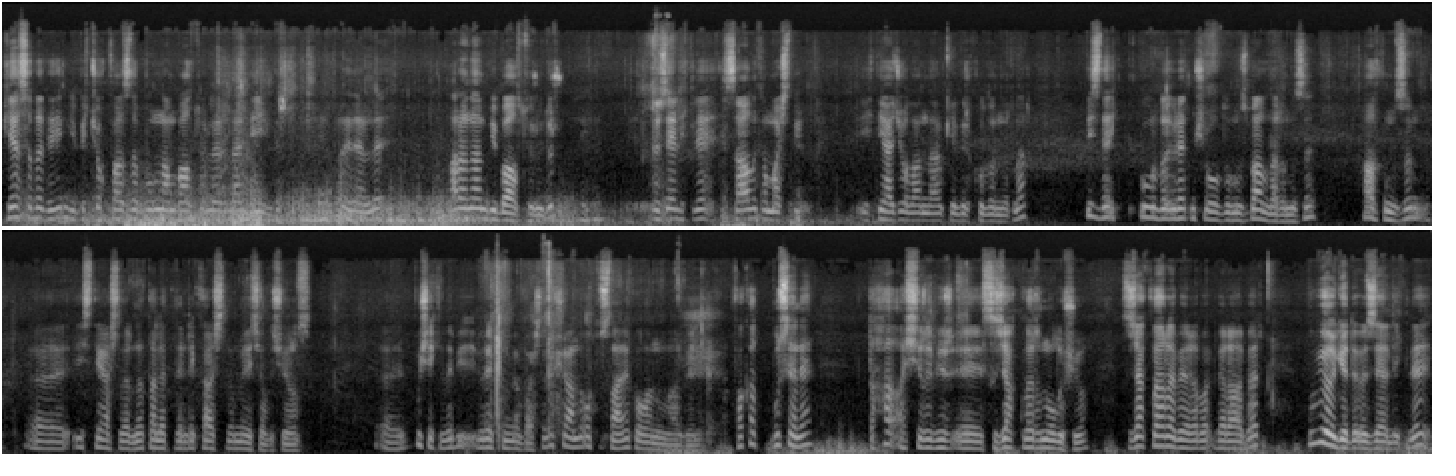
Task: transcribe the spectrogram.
piyasada dediğim gibi çok fazla bulunan bal türlerinden değildir. Bu nedenle aranan bir bal türüdür. Özellikle sağlık amaçlı ihtiyacı olanlar gelir kullanırlar. Biz de burada üretmiş olduğumuz ballarımızı halkımızın e, ihtiyaçlarını, taleplerini karşılamaya çalışıyoruz. E, bu şekilde bir üretimime başladık. Şu anda 30 tane kovanım var benim. Fakat bu sene daha aşırı bir e, sıcakların oluşu, sıcaklarla beraber, bu bölgede özellikle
